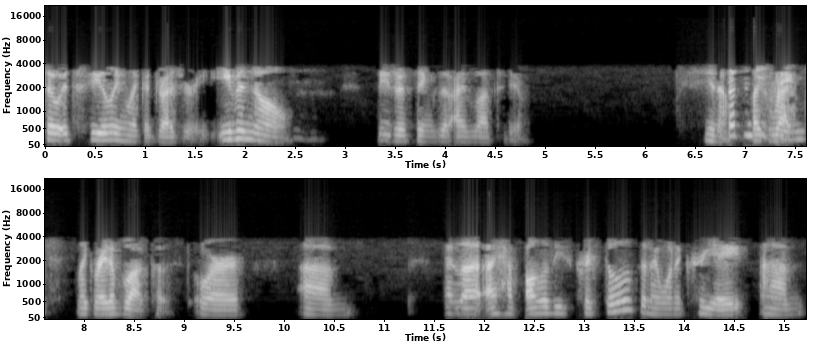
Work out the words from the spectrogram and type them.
So it's feeling like a drudgery, even though mm-hmm. these are things that I love to do. You know, like write, like write a blog post or, um, I love, I have all of these crystals and I want to create, um,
